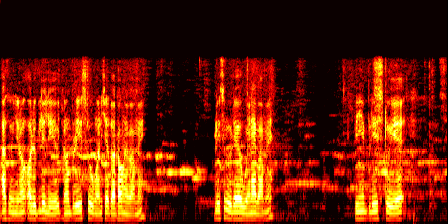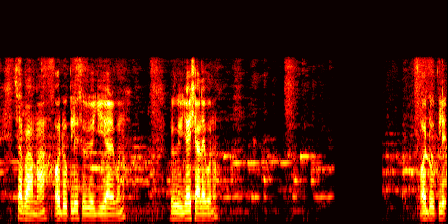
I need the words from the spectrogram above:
အဲဆိုရင်ကျွန်တော် auto click လေးကိုကျွန်တော် play store မှာတစ်ချက်သွားတောင်းလိုက်ပါမယ် play store ထဲဝင်လိုက်ပါမယ်ပြီးရင် play store ရဲ့ဆက်ပါမှာ auto click ဆိုပြီးရေးရတယ်ပေါ့နော်ဒီရိုက်ရှာလိုက်ပေါ့နော် auto click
